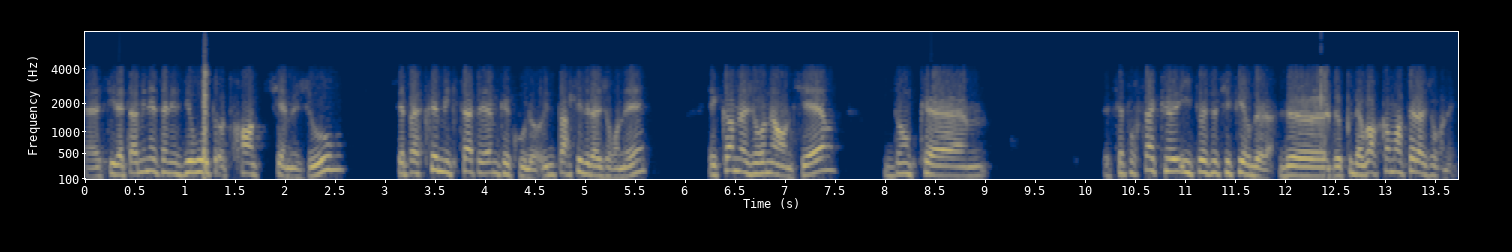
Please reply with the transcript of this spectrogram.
euh, s'il a terminé sa naziroute au 30e jour, c'est parce que Miksat et Kekulo, une partie de la journée, est comme la journée entière, donc euh, c'est pour ça qu'il peut se suffire de là, d'avoir de, commencé la journée.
